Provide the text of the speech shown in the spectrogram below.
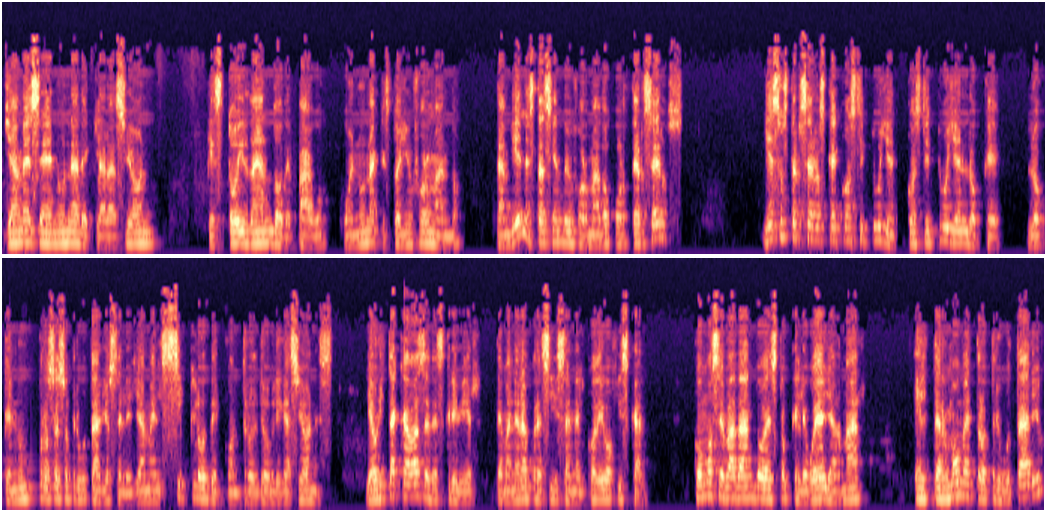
llámese en una declaración que estoy dando de pago o en una que estoy informando, también está siendo informado por terceros. Y esos terceros que constituyen, constituyen lo que, lo que en un proceso tributario se le llama el ciclo de control de obligaciones. Y ahorita acabas de describir de manera precisa en el Código Fiscal cómo se va dando esto que le voy a llamar el termómetro tributario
